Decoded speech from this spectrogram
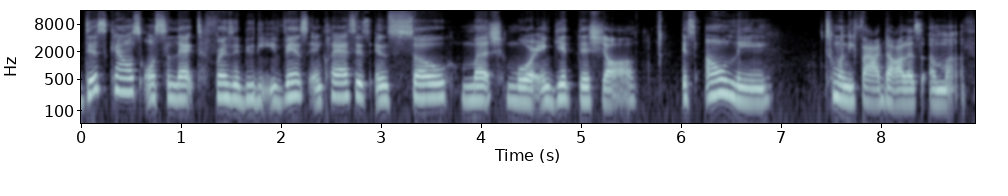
discounts on select friends and beauty events and classes, and so much more. And get this, y'all, it's only $25 a month.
